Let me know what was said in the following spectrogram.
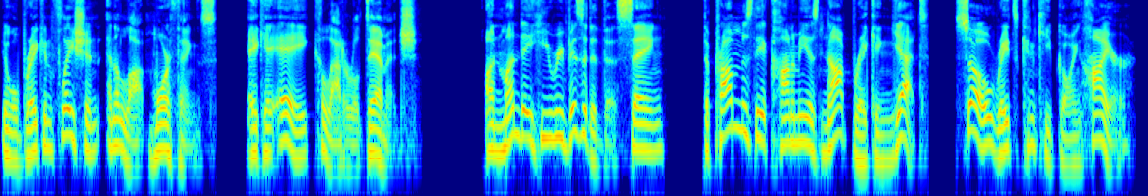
It will break inflation and a lot more things, aka collateral damage. On Monday, he revisited this, saying, The problem is the economy is not breaking yet, so rates can keep going higher,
